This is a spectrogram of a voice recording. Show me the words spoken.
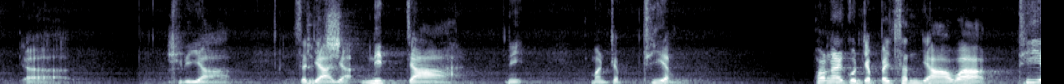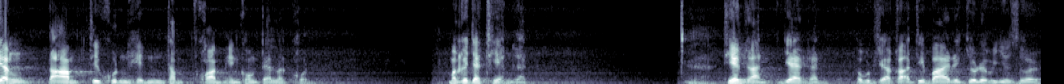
ำกิริยา สัญญายะนิจจานี่มันจะเที่ยง เพราะงั้นคุณจะไปสัญญาว่าเที่ยงตามที่คุณเห็นทำความเห็นของแต่ละคน มันก็จะเถียงกัน เถียงกัน แย่งกัน พระพุทธเจ้าก็อธิบายในจุลวิญญสูตร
